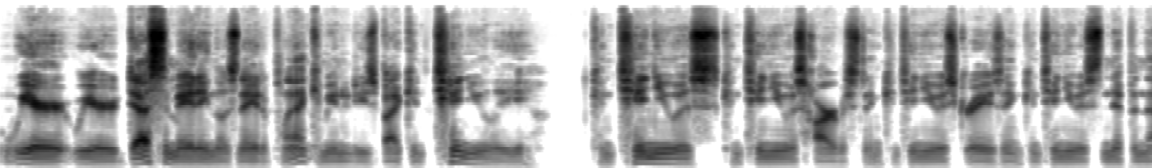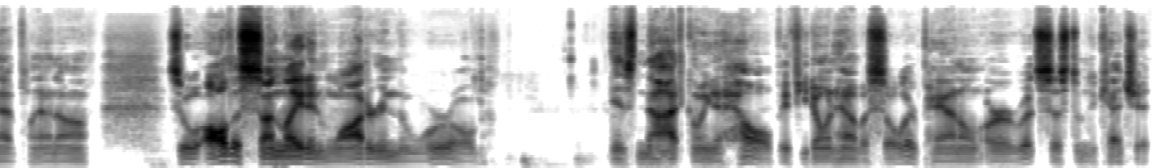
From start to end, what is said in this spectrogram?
we're we're decimating those native plant communities by continually continuous continuous harvesting continuous grazing continuous nipping that plant off. So all the sunlight and water in the world is not going to help if you don't have a solar panel or a root system to catch it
